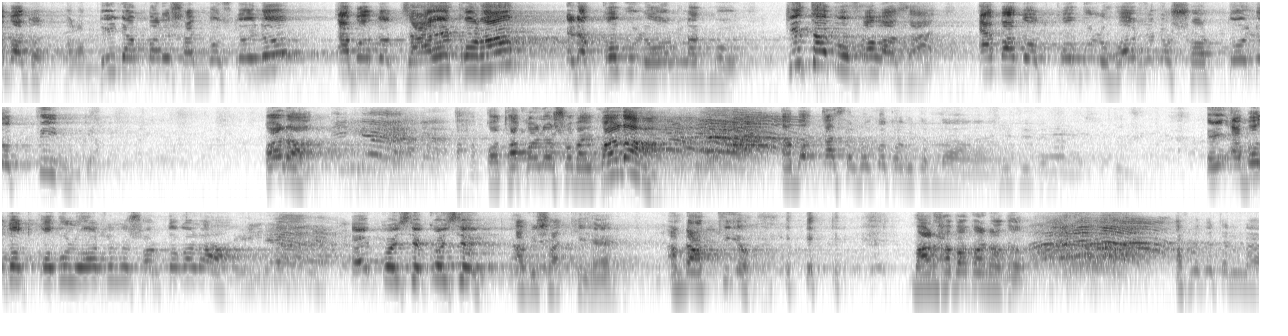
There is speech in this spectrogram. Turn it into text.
আবাদত করাম। দুই নম্বরে সাব্যস্ত হইল, আবাদত যায় করাম, এটা কবুল হওয়ার লাগবো। কিতাবও পাওয়া যায়, আবাদত কবুল হওয়ার জন্য শর্ত হইল তিনটা। কয়টা কথা কয় না সবাই কয়টা কথা এই আবাদত কবুল হওয়ার জন্য শর্ত করা। কইছে কইছে। আমি সাক্ষী হ্যাঁ। আমরা আত্মীয়। মার হাবা কয়না তো? আপনি কইতেন না?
